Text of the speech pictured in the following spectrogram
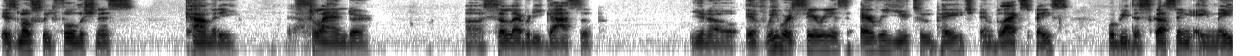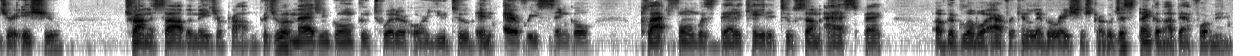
it's mostly foolishness, comedy, yeah. slander, uh, celebrity gossip. You know, if we were serious, every YouTube page in Black space would be discussing a major issue trying to solve a major problem. Could you imagine going through Twitter or YouTube and every single platform was dedicated to some aspect of the global African liberation struggle? Just think about that for a minute.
